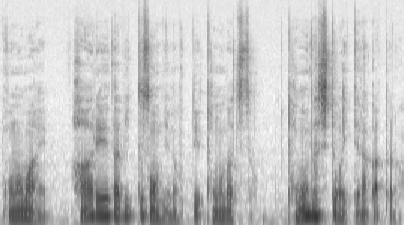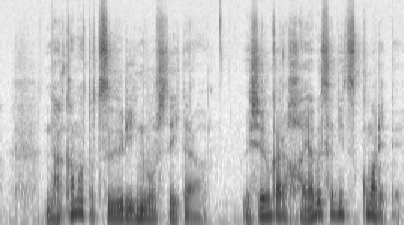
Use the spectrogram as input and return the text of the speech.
この前ハーレー・ダビッドソンに乗って友達と友達とは言ってなかったら仲間とツーリングをしていたら後ろからはやぶさに突っ込まれて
